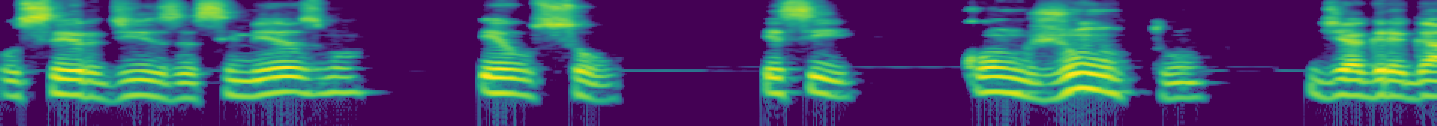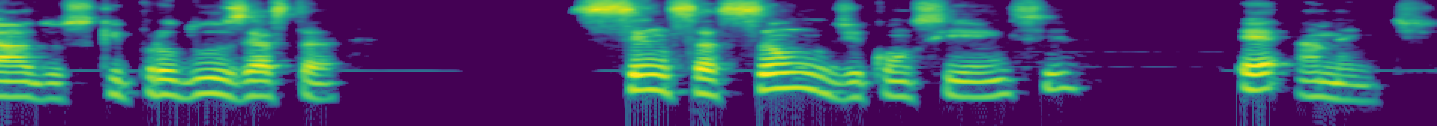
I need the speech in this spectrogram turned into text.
o ser diz a si mesmo: Eu sou. Esse conjunto de agregados que produz esta sensação de consciência é a mente.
